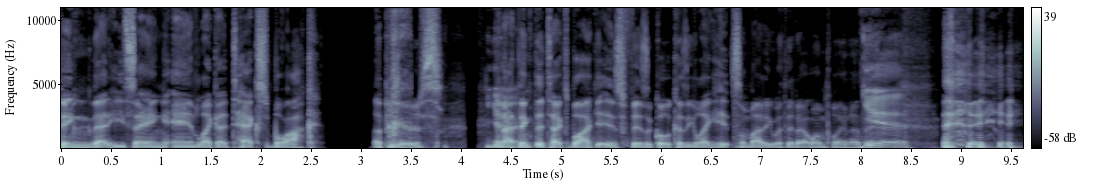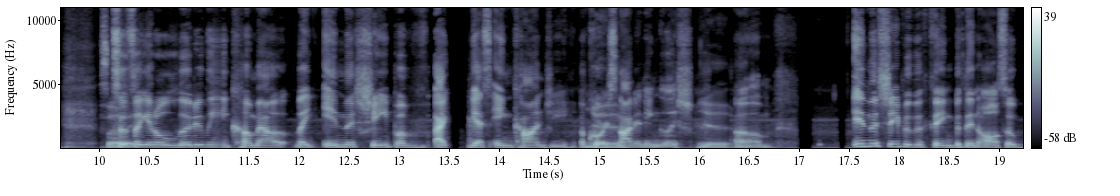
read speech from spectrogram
thing that he's saying and like a text block appears. And I think the text block is physical because he like hit somebody with it at one point. I think. yeah. so, So it's like it'll literally come out like in the shape of I guess in kanji, of course, Yeah. not in English. yeah. Um, in the shape of the thing, but then also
